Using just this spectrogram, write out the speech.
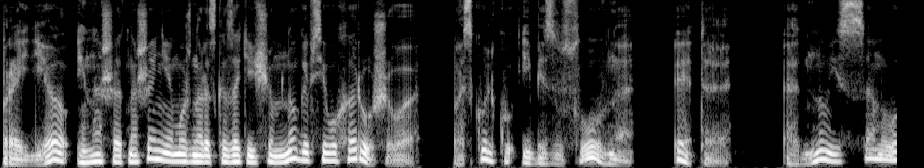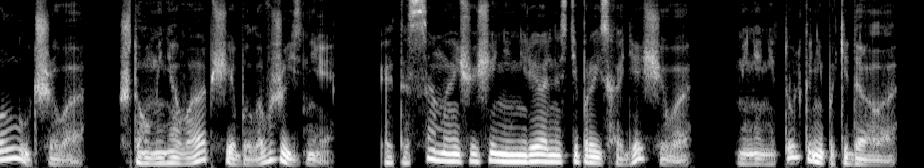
Про идеал и наши отношения можно рассказать еще много всего хорошего, поскольку и, безусловно, это одно из самого лучшего, что у меня вообще было в жизни. Это самое ощущение нереальности происходящего меня не только не покидало,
